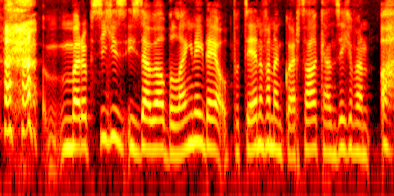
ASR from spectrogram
maar op zich is, is dat wel belangrijk dat je op het einde van een kwartaal kan zeggen van ah,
